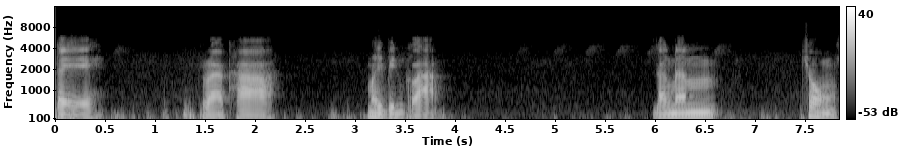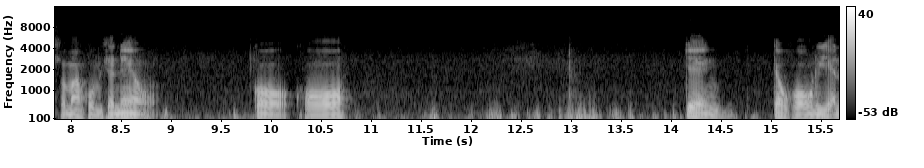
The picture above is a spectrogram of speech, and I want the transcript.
แต่ราคาไม่เป็นกลาง ดังนั้นช่องสมาคมชาแนลก็ขอ แจ้งเจ้าของเหรียญ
